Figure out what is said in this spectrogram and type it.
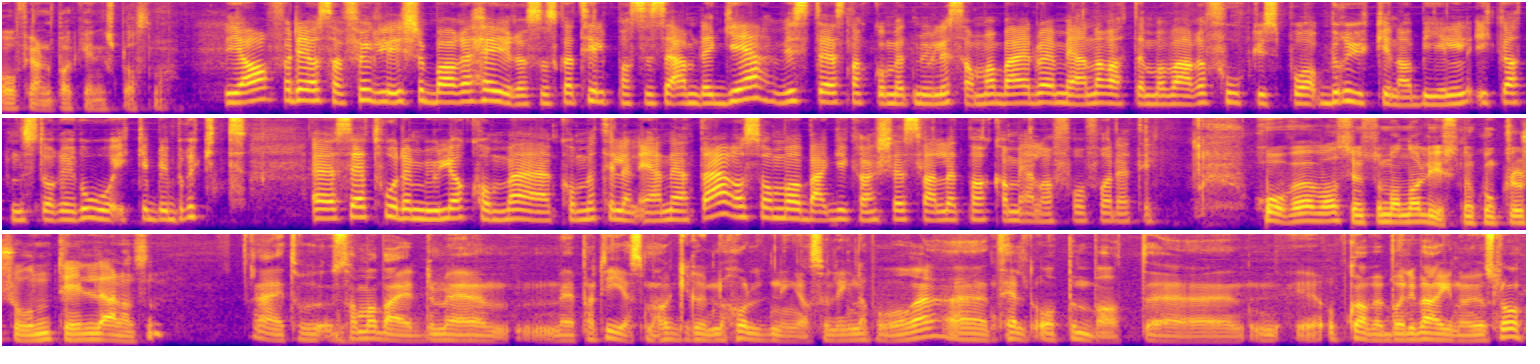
og fjerne parkeringsplassene? Ja, for det er jo selvfølgelig ikke bare Høyre som skal tilpasse seg MDG hvis det er snakk om et mulig samarbeid. og Jeg mener at det må være fokus på bruken av bilen, ikke at den står i ro og ikke blir brukt. Eh, så jeg tror det er mulig å komme, komme til en enighet der, og så må begge kanskje svelge et par kameler for å få det til. Hove, hva syns du om analysen og konklusjonen til Erlandsen? Jeg tror Samarbeid med, med, partier som har grunnholdninger som ligner på våre, er et helt åpenbart eh, oppgave både i Bergen og i Oslo.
